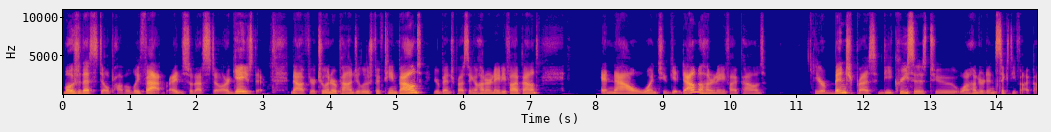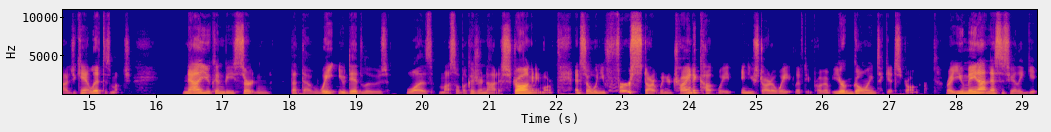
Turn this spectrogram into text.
Most of that's still probably fat, right? So that's still our gauge there. Now, if you're 200 pounds, you lose 15 pounds, you're bench pressing 185 pounds. And now once you get down to 185 pounds, your bench press decreases to 165 pounds. You can't lift as much. Now you can be certain that the weight you did lose was muscle because you're not as strong anymore. And so when you first start, when you're trying to cut weight and you start a weightlifting program, you're going to get stronger, right? You may not necessarily get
